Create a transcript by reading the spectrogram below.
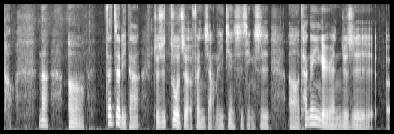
好，那呃，在这里他就是作者分享的一件事情是，呃，他跟一个人就是呃，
